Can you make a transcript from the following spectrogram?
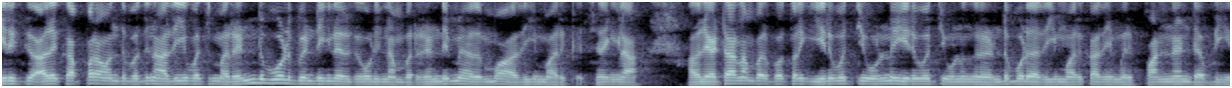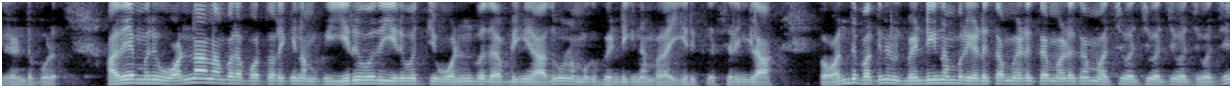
இருக்குது அதுக்கப்புறம் வந்து பார்த்திங்கன்னா அதிகபட்சமாக ரெண்டு போர்டு பெண்டிங்கில் இருக்கக்கூடிய நம்பர் ரெண்டுமே அது ரொம்ப அதிகமாக இருக்குது சரிங்களா? அதில் எட்டாம் நம்பர் பொறுத்த வரைக்கும் இருபத்தி ஒன்று இருபத்தி ஒன்றுங்கிற ரெண்டு போர்டு அதிகமாக இருக்குது அதே மாதிரி பன்னெண்டு அப்படிங்கிற ரெண்டு போர்டு. அதே மாதிரி ஒன்றாம் நம்பரை பொறுத்த வரைக்கும் நமக்கு இருபது இருபத்தி ஒன்பது அப்படிங்கிற அதுவும் நமக்கு பெண்டிங் நம்பராக இருக்குது சரிங்களா? இப்போ வந்து பார்த்திங்கன்னா பெண்டிங் நம்பர் எடுக்காமல் எடுக்காமல் எடுக்காமல் வச்சு வச்சு வச்சு வச்சு வச்சு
